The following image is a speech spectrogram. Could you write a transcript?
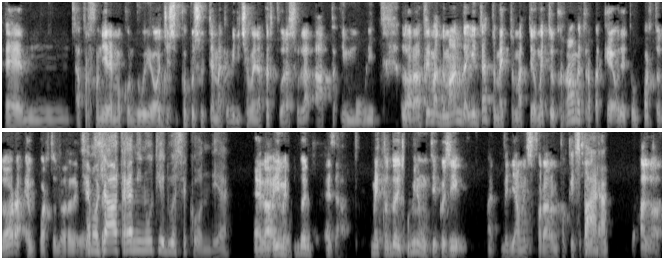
ehm, approfondiremo con lui oggi su, proprio sul tema che vi dicevo in apertura sulla app Immuni. Allora, la prima domanda, io intanto metto Matteo, metto il cronometro perché ho detto un quarto d'ora e un quarto d'ora deve Siamo già a tre minuti e due secondi, eh. eh allora, io metto 12, esatto, metto 12 minuti così eh, vediamo di sforare un pochettino. Spara. Allora,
